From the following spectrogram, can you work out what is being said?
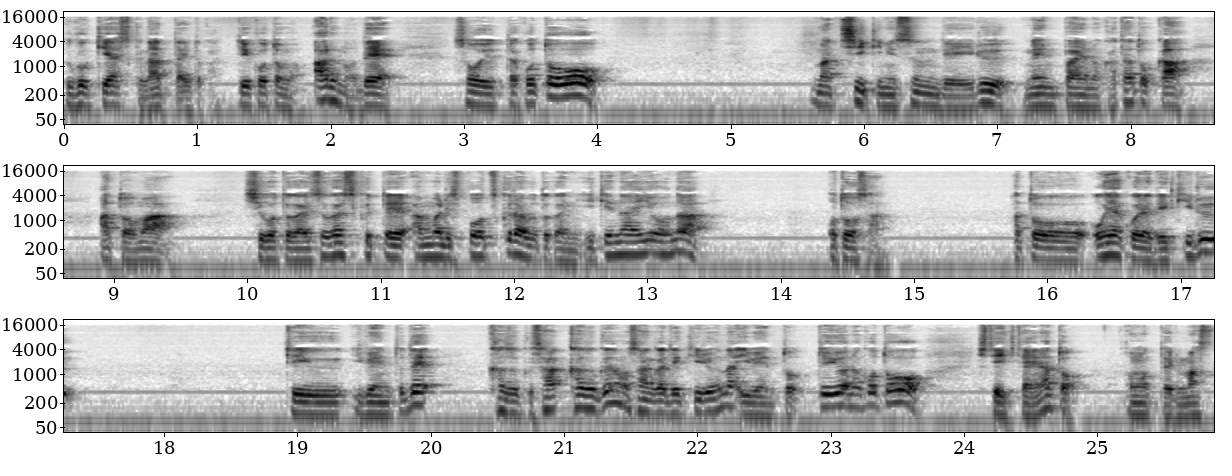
動きやすくなったりとかっていうこともあるのでそういったことを、まあ、地域に住んでいる年配の方とかあとまあ仕事が忙しくてあんまりスポーツクラブとかに行けないようなお父さん。あと親子でできるっていうイベントで家族さ家族でも参加できるようなイベントというようなことをしていきたいなと思っております、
